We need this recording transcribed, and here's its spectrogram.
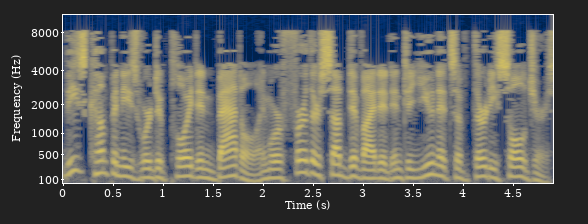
These companies were deployed in battle and were further subdivided into units of 30 soldiers.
